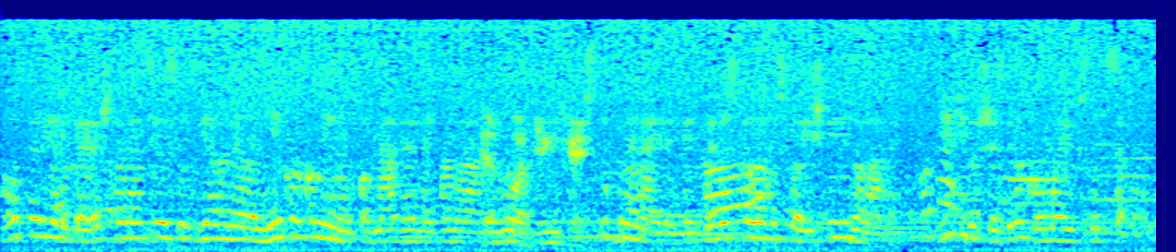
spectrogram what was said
Hotely a dobré reštaurácie sú vzdialené len niekoľko minút od nádhernej panorámy. Vstupné na jeden deň pre dospelého stojí 4 doláre. Deti do 6 rokov majú vstup zadarmo.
